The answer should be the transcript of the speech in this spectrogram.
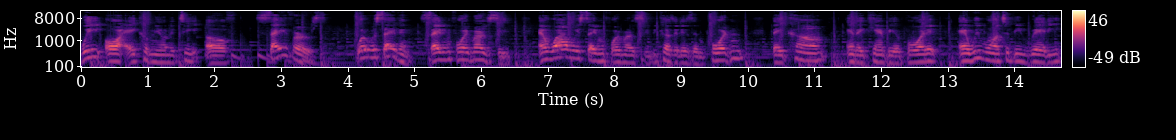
we are a community of savers. What are we saving? Saving for emergency. And why are we saving for emergency? Because it is important. They come and they can't be avoided. And we want to be ready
